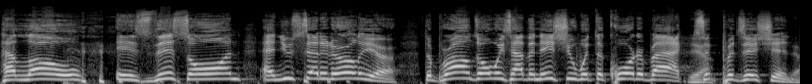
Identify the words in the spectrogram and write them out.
Hello, is this on? And you said it earlier. The Browns always have an issue with the quarterback yeah. position. Yeah.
